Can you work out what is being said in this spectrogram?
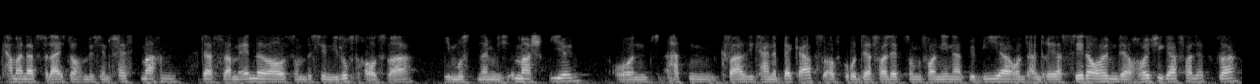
kann man das vielleicht auch ein bisschen festmachen, dass am Ende raus so ein bisschen die Luft raus war. Die mussten nämlich immer spielen und hatten quasi keine Backups aufgrund der Verletzungen von Nenad Bibia und Andreas Sederholm, der häufiger verletzt war.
